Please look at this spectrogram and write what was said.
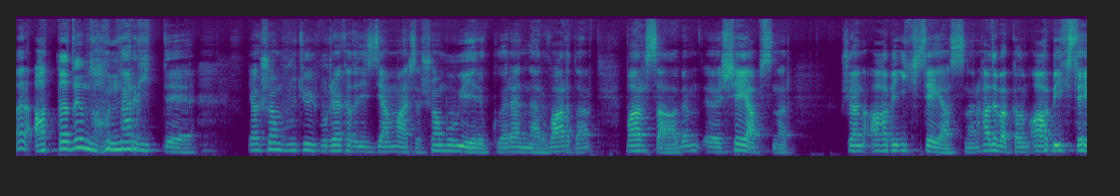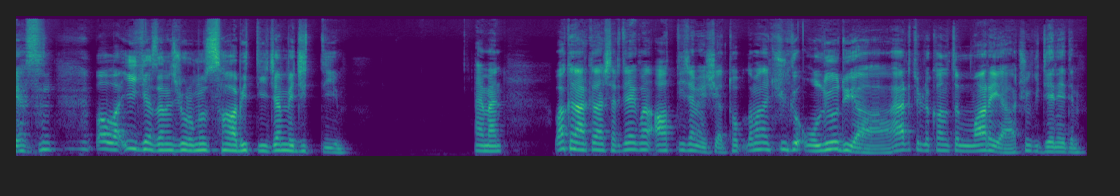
Lan atladığımda onlar gitti. Ya şu an bu videoyu buraya kadar izleyen varsa şu an bu yeri görenler var da varsa abi e, şey yapsınlar. Şu an abi X'de yazsınlar. Hadi bakalım abi X'de yazsın. Valla ilk yazanız yorumunu sabitleyeceğim ve ciddiyim. Hemen Bakın arkadaşlar direkt ben atlayacağım eşya toplamadan çünkü oluyordu ya. Her türlü kanıtım var ya. Çünkü denedim.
